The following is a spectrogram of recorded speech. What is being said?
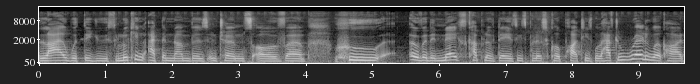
lie with the youth, looking at the numbers in terms of um, who over the next couple of days these political parties will have to really work hard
